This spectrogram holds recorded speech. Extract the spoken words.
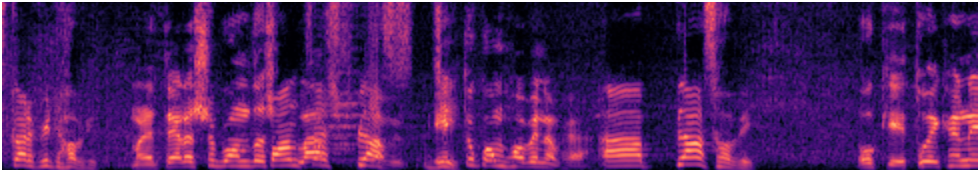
স্কোয়ার ফিট হবে। মানে তেরোশো পঞ্চাশ 50 plus, একটু কম হবে না ভাইয়া? প্লাস হবে। ওকে তো এখানে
